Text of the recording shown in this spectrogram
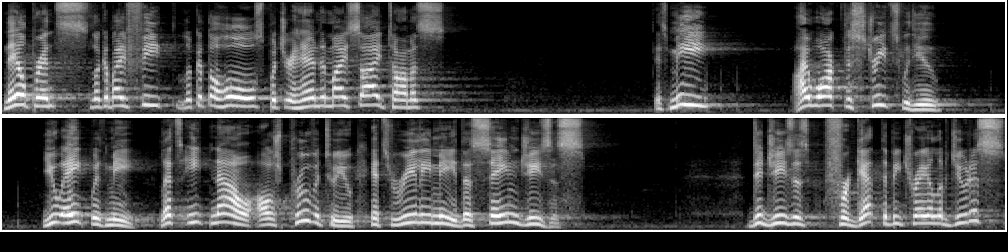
nail prints, look at my feet, look at the holes, put your hand in my side, Thomas. It's me. I walked the streets with you. You ate with me. Let's eat now. I'll prove it to you. It's really me, the same Jesus. Did Jesus forget the betrayal of Judas?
